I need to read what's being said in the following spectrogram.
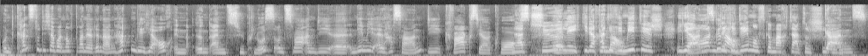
Und kannst du dich aber noch dran erinnern, hatten wir hier auch in irgendeinem Zyklus, und zwar an die äh, Nemi El Hassan, die Quarks ja Quarks. Natürlich, ähm, die doch genau. antisemitisch hier Ganz ordentliche genau. Demos gemacht hat, so schlimm. Ganz,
